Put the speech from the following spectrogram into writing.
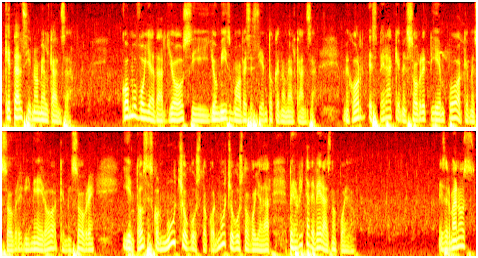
qué tal si no me alcanza? ¿Cómo voy a dar yo si yo mismo a veces siento que no me alcanza? Mejor espera a que me sobre tiempo, a que me sobre dinero, a que me sobre... Y entonces con mucho gusto, con mucho gusto voy a dar. Pero ahorita de veras no puedo. Mis hermanos,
